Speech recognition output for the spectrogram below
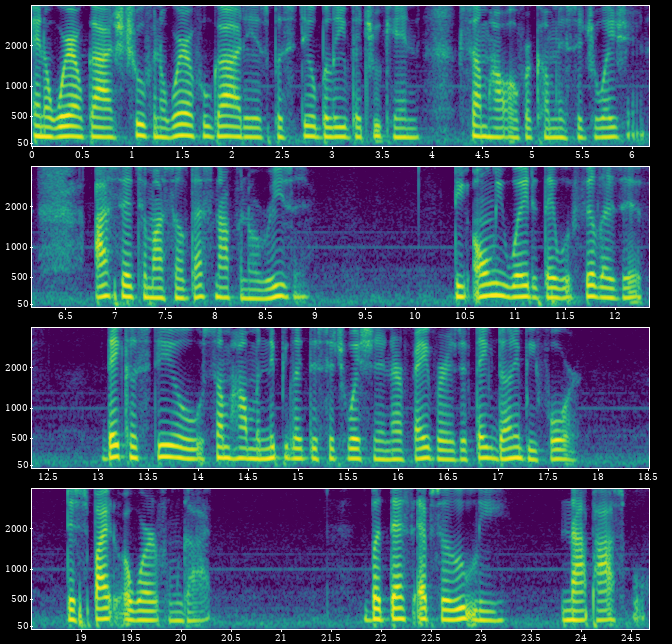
and aware of God's truth and aware of who God is but still believe that you can somehow overcome this situation? I said to myself that's not for no reason. The only way that they would feel as if they could still somehow manipulate this situation in their favor as if they've done it before, despite a word from God. But that's absolutely not possible.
